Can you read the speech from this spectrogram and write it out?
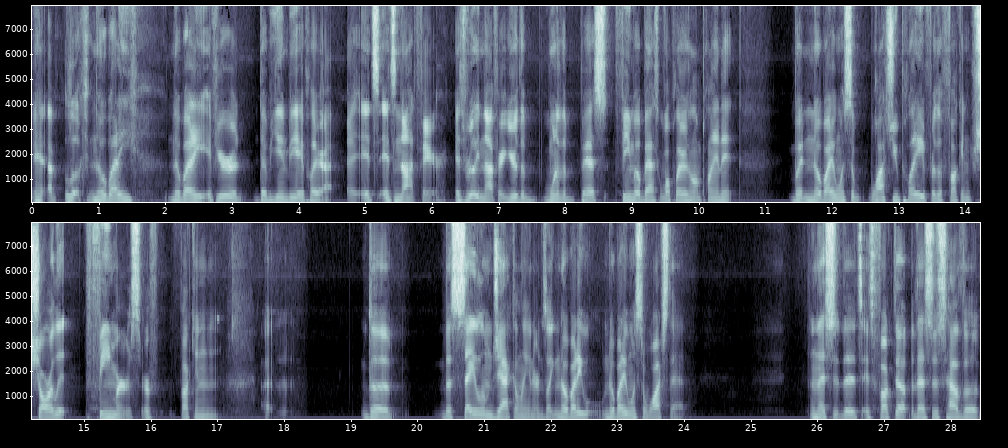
And uh, look, nobody nobody if you're a WNBA player, it's it's not fair. It's really not fair. You're the one of the best female basketball players on the planet, but nobody wants to watch you play for the fucking Charlotte Femurs or fucking uh, the the Salem Jack o' Lanterns. Like nobody nobody wants to watch that, and that's just, it's it's fucked up. But that's just how the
